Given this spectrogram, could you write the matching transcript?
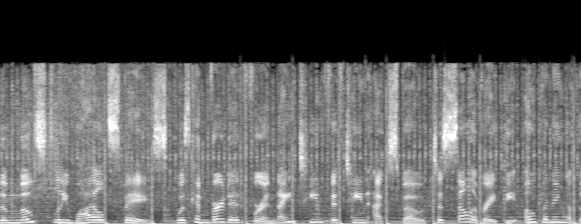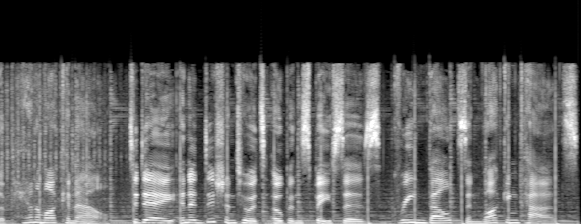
the mostly wild space was converted for a 1915 expo to celebrate the opening of the Panama Canal. Today, in addition to its open spaces, green belts, and walking paths,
